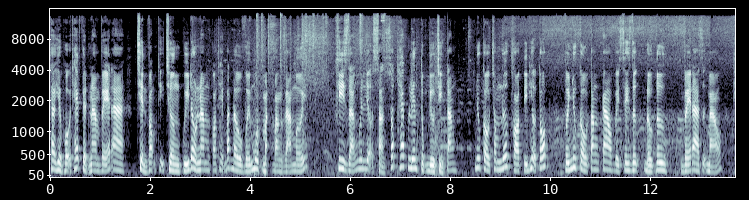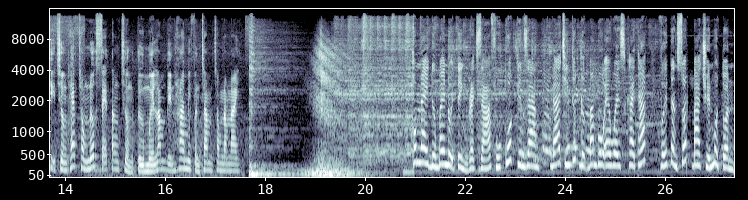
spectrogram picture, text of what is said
Theo Hiệp hội Thép Việt Nam VSA, triển vọng thị trường quý đầu năm có thể bắt đầu với một mặt bằng giá mới. Khi giá nguyên liệu sản xuất thép liên tục điều chỉnh tăng, nhu cầu trong nước có tín hiệu tốt với nhu cầu tăng cao về xây dựng, đầu tư VSA dự báo thị trường thép trong nước sẽ tăng trưởng từ 15 đến 20% trong năm nay. Hôm nay, đường bay nội tỉnh Rạch Giá Phú Quốc Kiên Giang đã chính thức được Bamboo Airways khai thác với tần suất 3 chuyến một tuần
